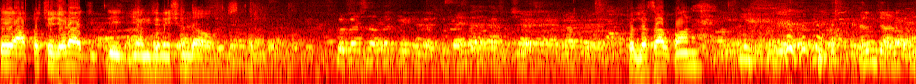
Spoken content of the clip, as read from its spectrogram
तो आपस से जोड़ा यंग जनरेशन का उस तरह। ਭੁੱਲਰ ਸਾਹਿਬ ਕੌਣ ਹੈ ਫਿਲਮ ਜਾਣ ਕੌਣ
